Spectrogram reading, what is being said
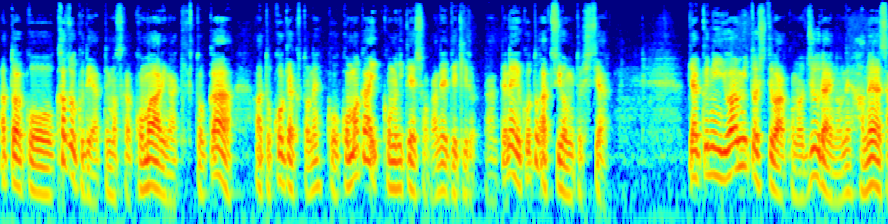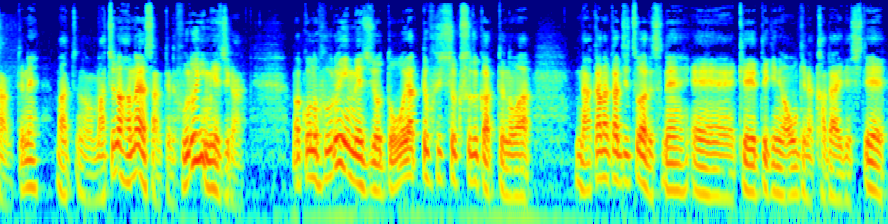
あとは、こう、家族でやってますから、小回りが利くとか、あと顧客とね、こう、細かいコミュニケーションがね、できる。なんてね、いうことが強みとしてある。逆に弱みとしては、この従来のね、花屋さんってね、町の町の花屋さんってね、古いイメージがある。まあ、この古いイメージをどうやって払拭するかっていうのは、なかなか実はですね、えー、経営的には大きな課題でして、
